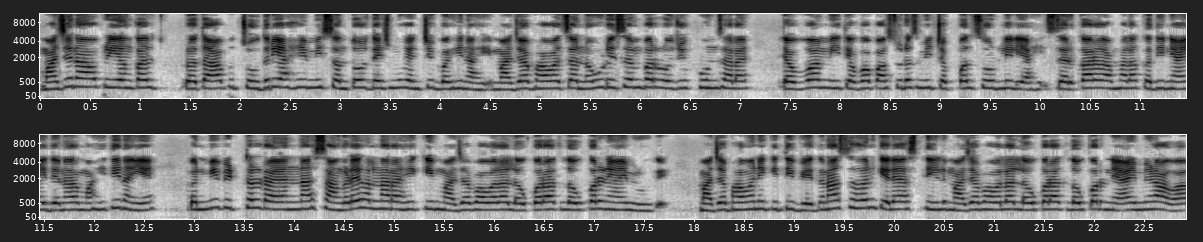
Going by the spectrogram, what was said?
माझे नाव प्रियंका प्रताप चौधरी आहे मी संतोष देशमुख यांची बहीण आहे. माझ्या भावाचा नऊ डिसेंबर रोजी खून झालाय. तेव्हा मी तेव्हापासूनच मी चप्पल सोडलेली आहे. सरकार आम्हाला कधी न्याय देणार माहिती नाहीये पण मी विठ्ठलरायांना सांगडे घालणार आहे की माझ्या भावाला लवकरात लवकर न्याय मिळू दे. माझ्या भावाने किती वेदना सहन केल्या असतील माझ्या भावाला लवकरात लवकर न्याय मिळावा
